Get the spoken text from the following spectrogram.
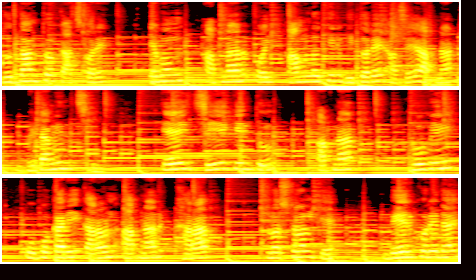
দুর্দান্ত কাজ করে এবং আপনার ওই আমলকির ভিতরে আছে আপনার ভিটামিন সি। এই সি কিন্তু আপনার খুবই উপকারী কারণ আপনার খারাপ কোলেস্ট্রলকে বের করে দেয়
